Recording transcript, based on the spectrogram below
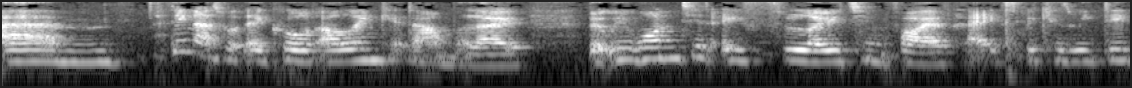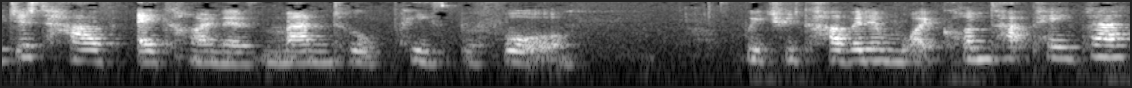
um, I think that's what they're called. I'll link it down below. But we wanted a floating fireplace because we did just have a kind of mantle piece before, which we covered in white contact paper.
